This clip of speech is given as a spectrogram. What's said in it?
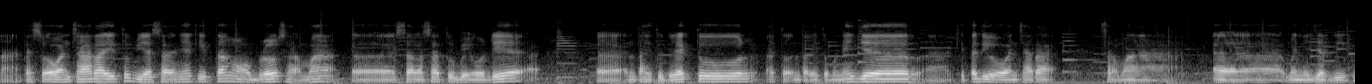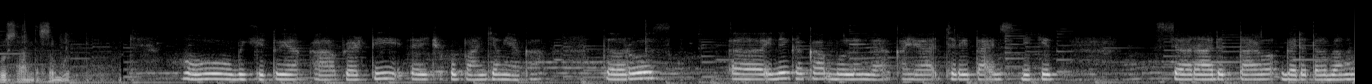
Nah, tes wawancara itu biasanya kita ngobrol sama uh, salah satu BOD uh, entah itu direktur atau entah itu manajer. Nah, kita diwawancara sama uh, manajer di perusahaan tersebut. Oh begitu ya kak, berarti eh, cukup panjang ya kak. Terus uh, ini kakak boleh nggak kayak ceritain sedikit secara detail, nggak detail banget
